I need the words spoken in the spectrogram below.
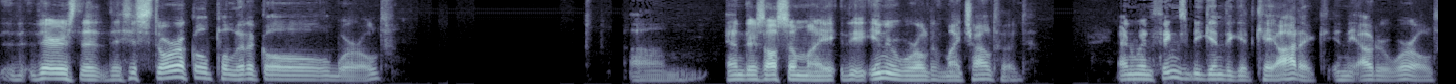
there's the, the historical political world um, and there's also my the inner world of my childhood. And when things begin to get chaotic in the outer world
